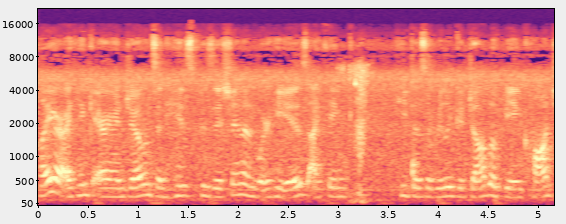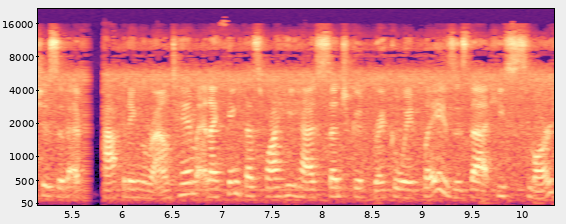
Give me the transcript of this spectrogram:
player. I think Aaron Jones in his position and where he is, I think he does a really good job of being conscious of everything happening around him, and I think that's why he has such good breakaway plays. Is that he's smart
